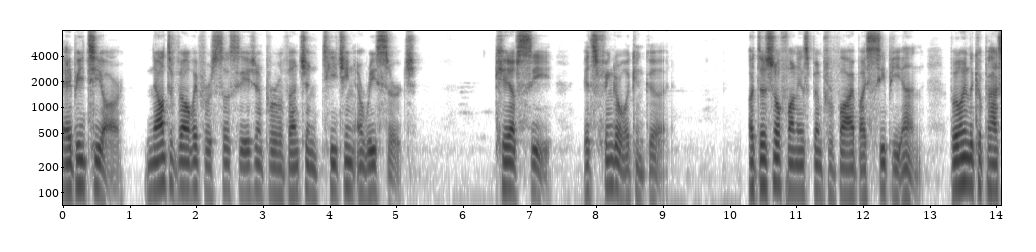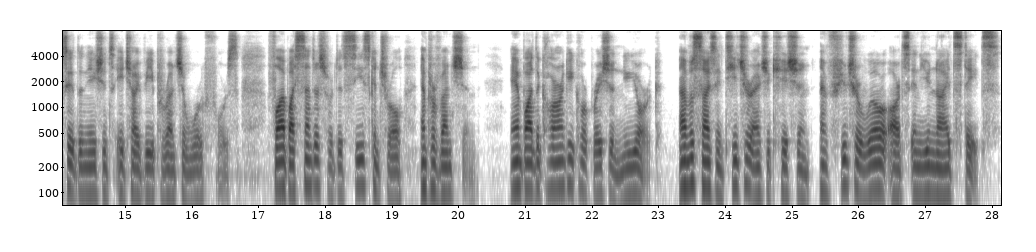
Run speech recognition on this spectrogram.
APTR, now developing for Association Prevention, Teaching, and Research. KFC, it's finger looking good. Additional funding has been provided by CPN, building the capacity of the nation's HIV prevention workforce, followed by Centers for Disease Control and Prevention, and by the Carnegie Corporation New York, emphasizing teacher education and future liberal arts in the United States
